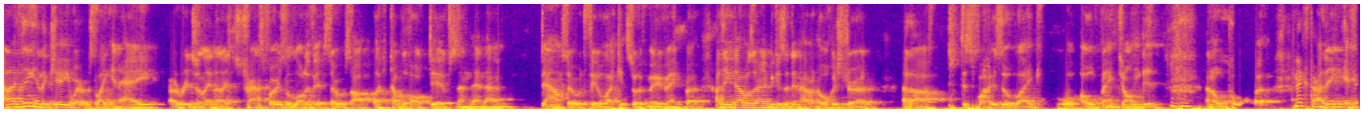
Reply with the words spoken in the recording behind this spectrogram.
and I think in the key where it was like in A originally, and then I transposed a lot of it, so it was up like a couple of octaves, and then um, down, so it would feel like it's sort of moving. But I think that was only because I didn't have an orchestra at our disposal, like old, mate John did, and old Paul. But Next time. I think, if,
